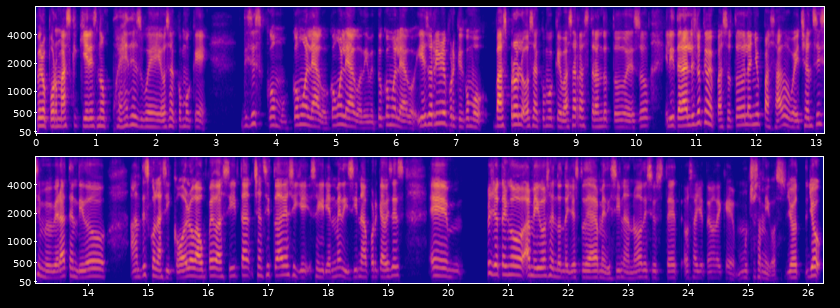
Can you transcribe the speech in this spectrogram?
pero por más que quieres, no puedes, güey, o sea, como que dices: "¿Cómo? ¿Cómo le hago? ¿Cómo le hago? Dime, ¿tú cómo le hago?". Y es horrible porque como vas prolo o sea, como que vas arrastrando todo eso, y literal es lo que me pasó todo el año pasado, güey, chance si me hubiera atendido antes con la psicóloga, un pedo así, chance todavía segui seguiría en medicina, porque a veces, em, pues, yo tengo amigos en donde yo estudiaba medicina, ¿no? Dice usted, o sea, yo tengo de que muchos amigos. Yo yo,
